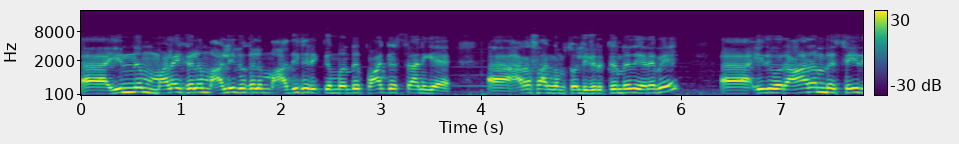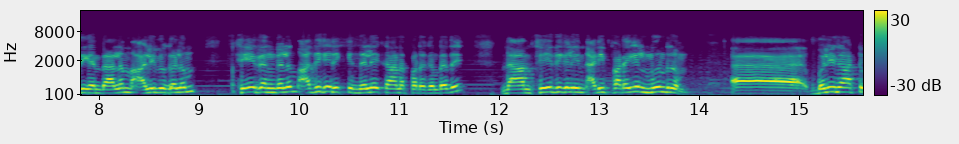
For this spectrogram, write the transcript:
அஹ், இன்னும் மலைகளும் அழிவுகளும் அதிகரிக்கும் என்று பாகிஸ்தானிய அஹ், அரசாங்கம் சொல்லி இருக்கின்றது எனவே இது ஒரு ஆரம்ப செய்தி என்றாலும் அழிவுகளும் சேதங்களும் அதிகரிக்கும் நிலை காணப்படுகின்றது. நாம் செய்திகளின் அடிப்படையில் மீண்டும் வெளிநாட்டு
